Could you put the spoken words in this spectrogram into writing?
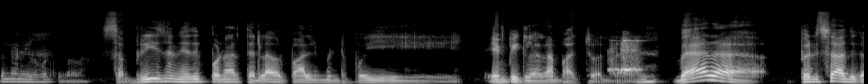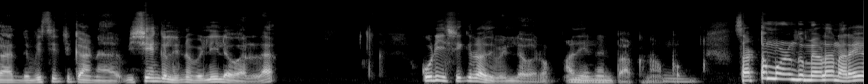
பின்னணியில கொடுத்து போகலாம் சப்ரீசன் எதுக்கு போனார் தெரியல அவர் பார்லிமெண்ட் போய் எம்பிக்களெல்லாம் பார்த்துட்டு வந்தார். வேற பெருசா அதுக்கு அந்த விசிட்டுக்கான விஷயங்கள் இன்னும் வெளியில வரல. கூடிய சீக்கிரம் அது வெளியில வரும். அது என்னன்னு பார்க்கணும் அப்போ. சட்டம் ஒழுங்கு மேல நிறைய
